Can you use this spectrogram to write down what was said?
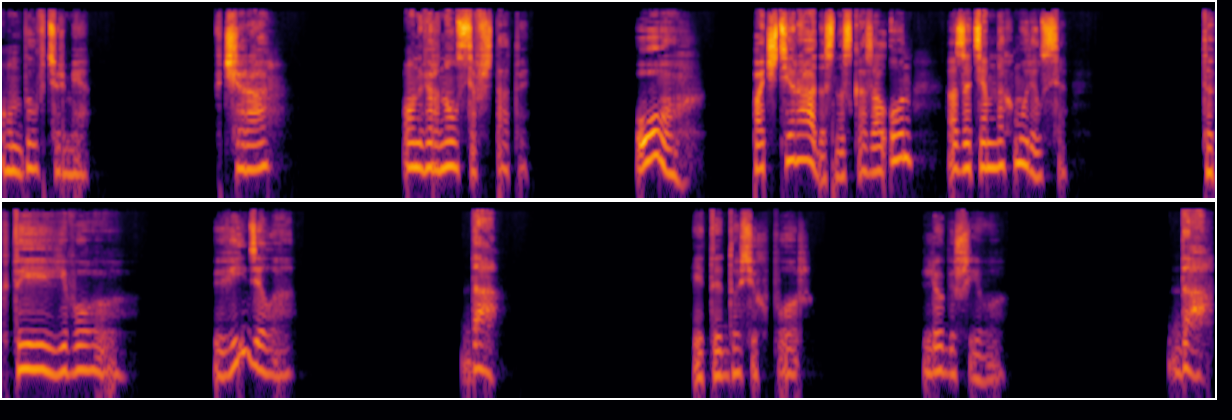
Он был в тюрьме. Вчера он вернулся в Штаты». «О!» — почти радостно сказал он, а затем нахмурился. «Так ты его видела?» «Да». «И ты до сих пор любишь его?» «Да».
